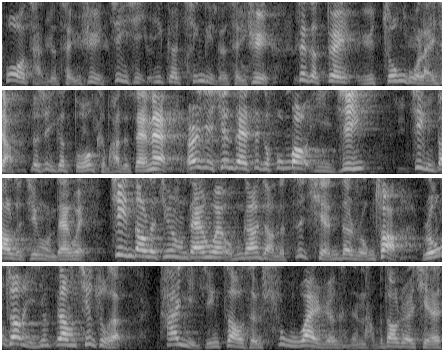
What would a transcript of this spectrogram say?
破产的程序，进行一个清理的程序，这个对于中国来讲，这是一个多可怕的灾难！而且现在这个风暴已经进到了金融单位，进到了金融单位。我们刚刚讲的之前的融创，融创已经非常清楚了，它已经造成数万人可能拿不到这钱，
